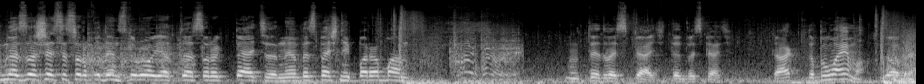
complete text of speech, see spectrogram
У нас залишається 41 здоров'я, Т-45, небезпечний барабан. Ну, Т-25, Т-25. Так, добиваємо? Добре.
